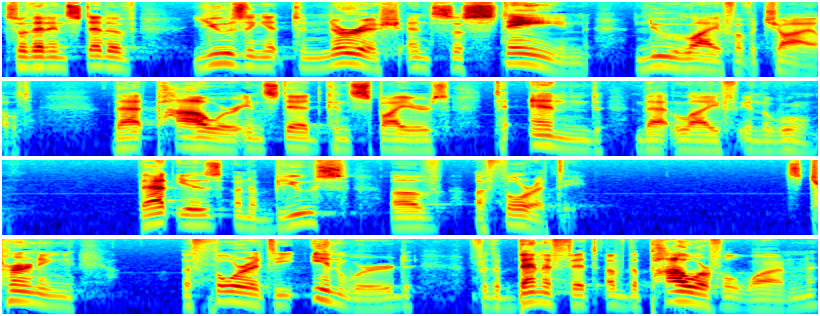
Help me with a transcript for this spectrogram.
so that instead of using it to nourish and sustain new life of a child, that power instead conspires to end that life in the womb. That is an abuse of authority. It's turning authority inward for the benefit of the powerful one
